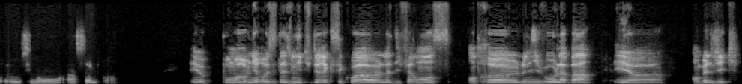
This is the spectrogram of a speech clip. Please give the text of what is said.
euh, ou sinon un seul. Quoi. Et pour en revenir aux États-Unis, tu dirais que c'est quoi la différence entre le niveau là-bas et en Belgique?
